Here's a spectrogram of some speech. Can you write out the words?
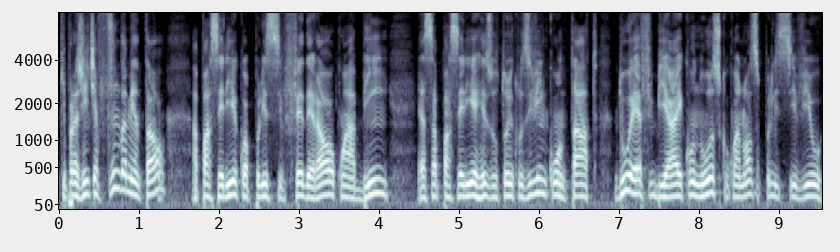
que para a gente é fundamental, a parceria com a Polícia Federal, com a ABIN, essa parceria resultou, inclusive, em contato do FBI conosco, com a nossa Polícia Civil,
